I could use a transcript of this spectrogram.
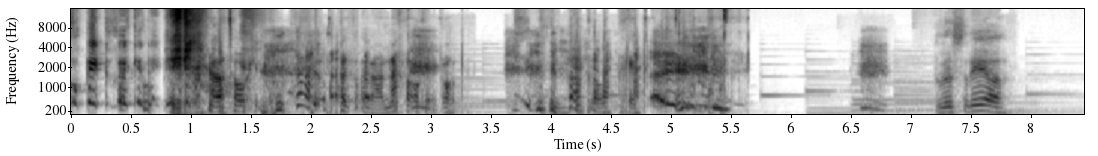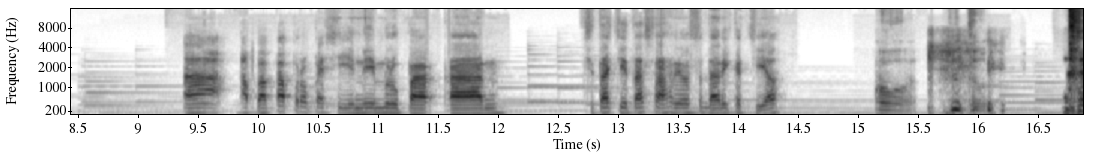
Kokek kokek kokek. Oke. Sarana oke kok. Terus Ril, eh, apakah profesi ini merupakan cita-cita Sahril sedari kecil? Oh, itu.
